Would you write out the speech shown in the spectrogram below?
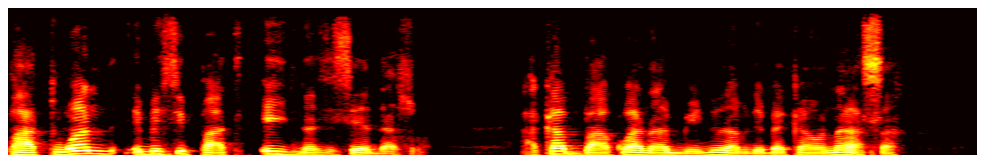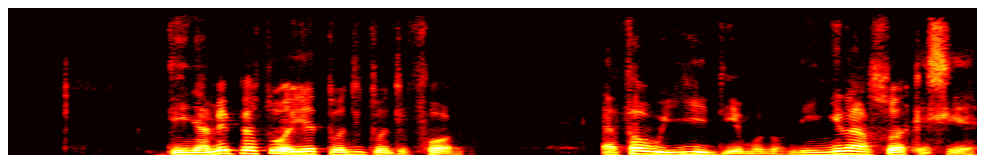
Part one ebesi part eight na sisi ɛda so. Aka baako anaa mmienu na mede bɛka ho na asa. Deɛ nyame pɛ so ɔyɛ twenty twenty four no ɛfa wo yie die mu no ne nyina asoɔ kɛseɛ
